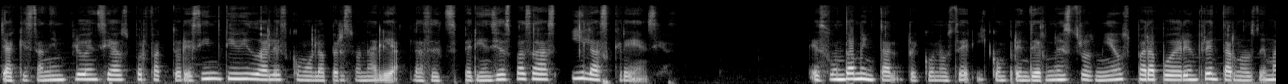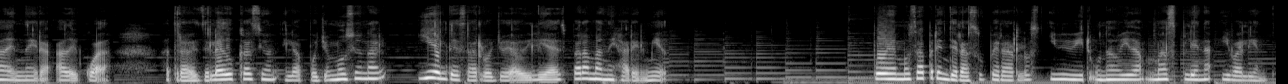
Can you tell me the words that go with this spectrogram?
ya que están influenciados por factores individuales como la personalidad, las experiencias pasadas y las creencias. Es fundamental reconocer y comprender nuestros miedos para poder enfrentarnos de manera adecuada a través de la educación, el apoyo emocional y el desarrollo de habilidades para manejar el miedo. Podemos aprender a superarlos y vivir una vida más plena y valiente.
